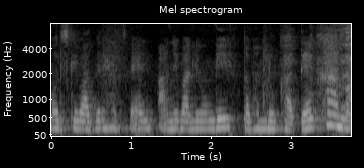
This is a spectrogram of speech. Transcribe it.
और उसके बाद मेरे हस्बैंड आने वाले होंगे, तब हम लोग खाते हैं खाना।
